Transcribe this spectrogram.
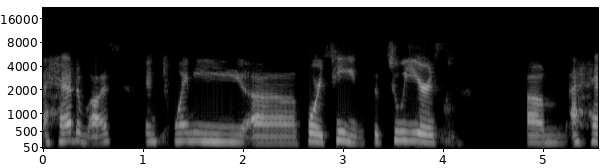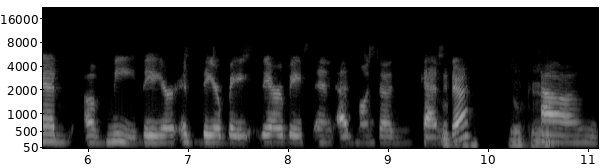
ahead of us in 2014, so two years um, ahead of me. They are they are ba- they are based in Edmonton, Canada. okay Um,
